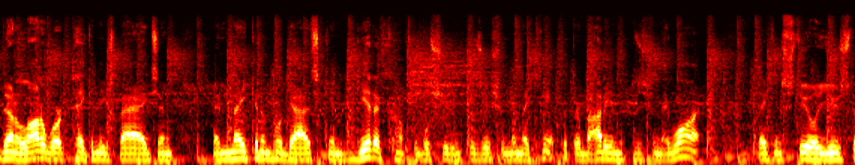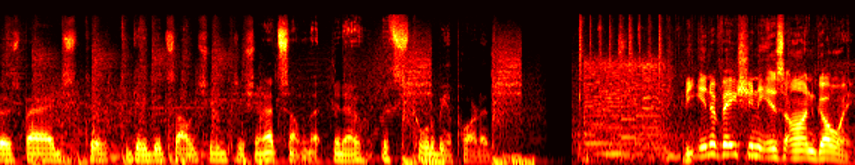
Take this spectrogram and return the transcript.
done a lot of work taking these bags and, and making them where guys can get a comfortable shooting position when they can't put their body in the position they want. They can still use those bags to, to get a good solid shooting position. That's something that, you know, it's cool to be a part of. The innovation is ongoing.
